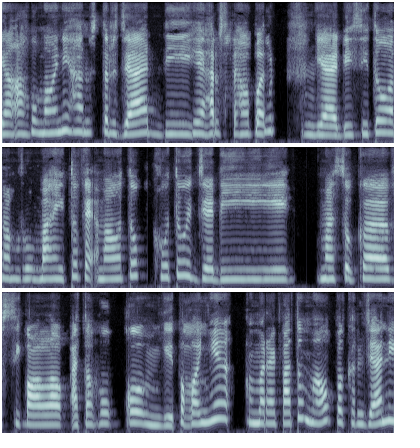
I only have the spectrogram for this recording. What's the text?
yang aku mau ini harus terjadi ya harus dapat ya di situ orang rumah itu kayak mau tuh aku tuh jadi masuk ke psikolog atau hukum gitu. Pokoknya mereka tuh mau pekerjaan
